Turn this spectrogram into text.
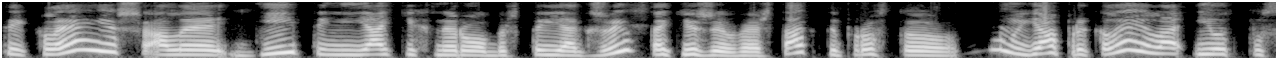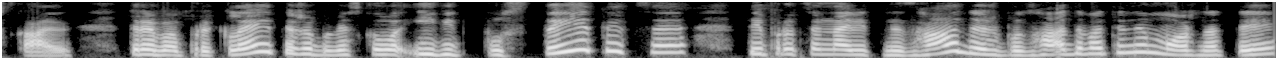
ти клеїш, але дій ти ніяких не робиш. Ти як жив, так і живеш. Так ти просто ну я приклеїла і відпускаю. Треба приклеїти ж обов'язково і відпустити це. Ти про це навіть не згадуєш, бо згадувати не можна. Ти,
